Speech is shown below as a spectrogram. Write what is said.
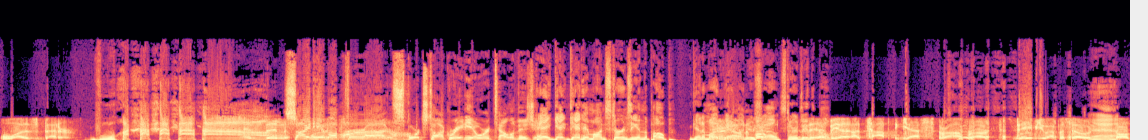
was better. Henson Sign him up for uh, sports talk radio or television. Hey, get get him on Stearnsy and the Pope. Get him on, get him go. on your show, Stearnsy and the He'll Pope. be a, a top guest for, uh, for our debut episode Yeah. called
